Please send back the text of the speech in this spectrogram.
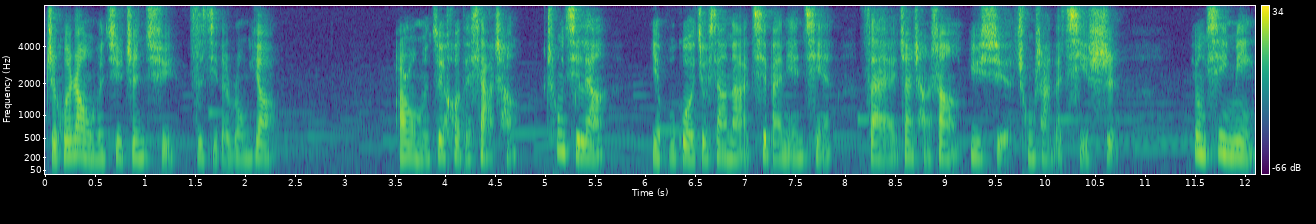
只会让我们去争取自己的荣耀，而我们最后的下场，充其量。也不过就像那七百年前在战场上浴血冲杀的骑士，用性命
